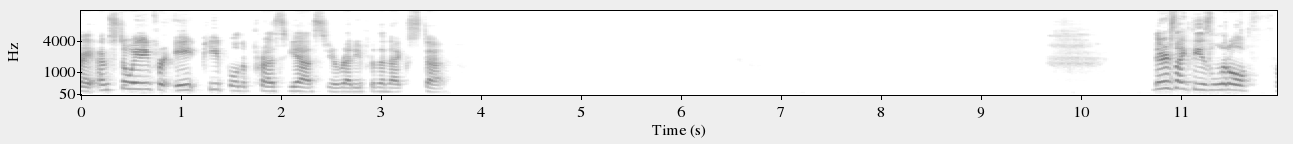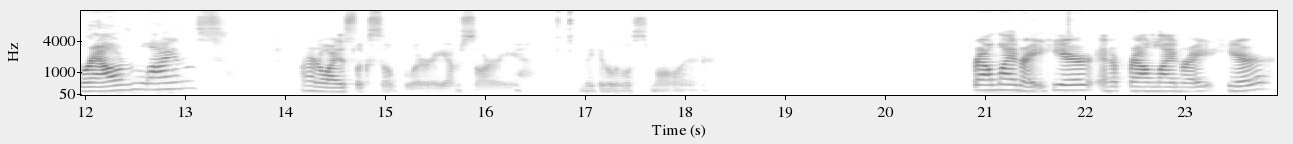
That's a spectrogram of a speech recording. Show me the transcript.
right, I'm still waiting for eight people to press yes. You're ready for the next step. There's like these little frown lines. I don't know why this looks so blurry. I'm sorry. Make it a little smaller. Frown line right here and a frown line right here.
